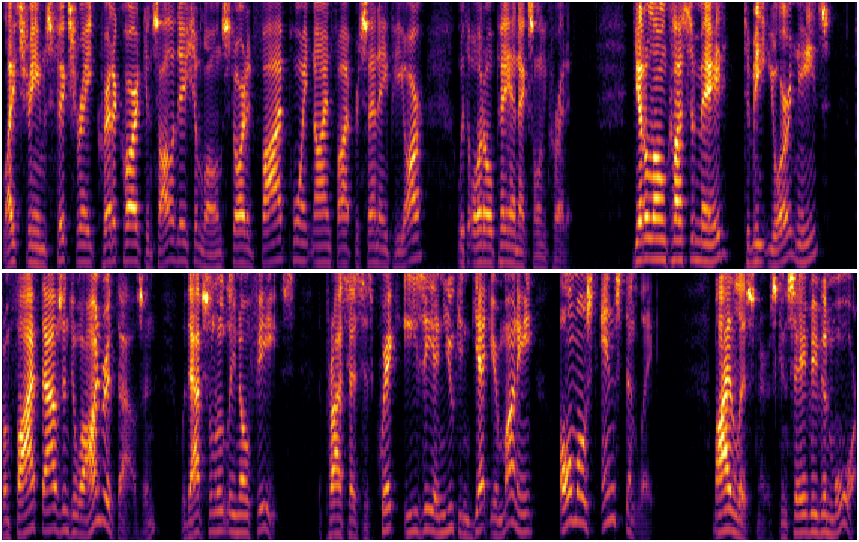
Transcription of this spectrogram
Lightstream's fixed rate credit card consolidation loans start at 5.95% APR with auto pay and excellent credit. Get a loan custom made to meet your needs from 5000 to 100,000 with absolutely no fees. The process is quick, easy, and you can get your money almost instantly. My listeners can save even more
